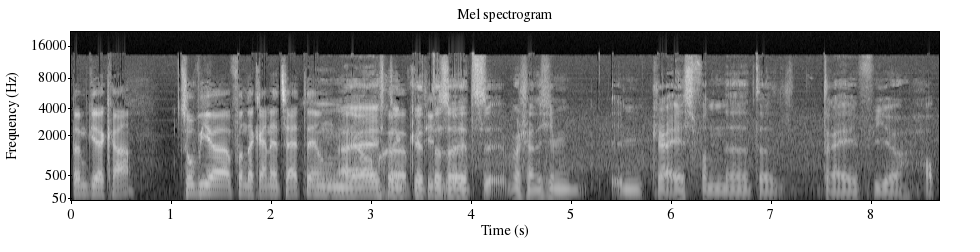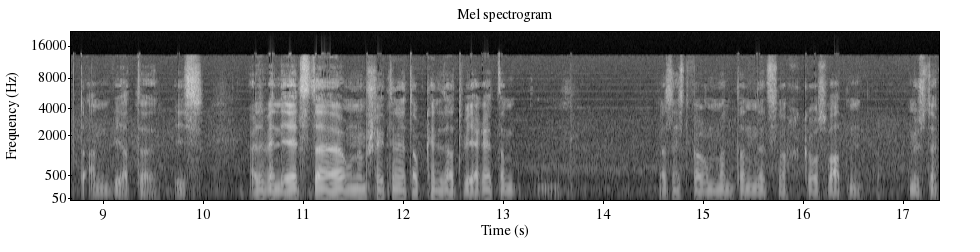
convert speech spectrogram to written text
beim GRK? So wie er von der kleinen Zeitung äh, Ja, ich auch, äh, denke, betitelt dass er jetzt wahrscheinlich im, im Kreis von äh, der drei, vier Hauptanwärter ist. Also wenn er jetzt der unumstrittene Top-Kandidat wäre, dann weiß nicht, warum man dann jetzt noch groß warten müsste.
